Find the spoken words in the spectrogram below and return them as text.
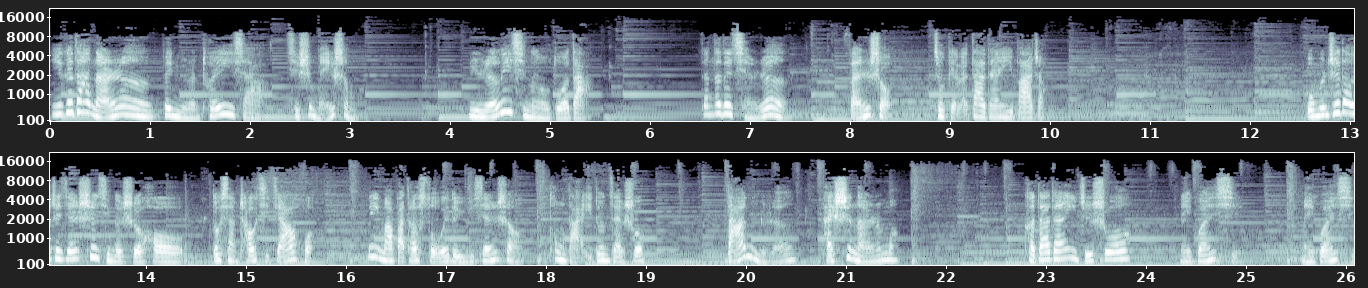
一个大男人被女人推一下，其实没什么，女人力气能有多大？但他的前任反手就给了大丹一巴掌。我们知道这件事情的时候，都想抄起家伙，立马把他所谓的于先生痛打一顿再说。打女人还是男人吗？可大丹一直说没关系，没关系，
